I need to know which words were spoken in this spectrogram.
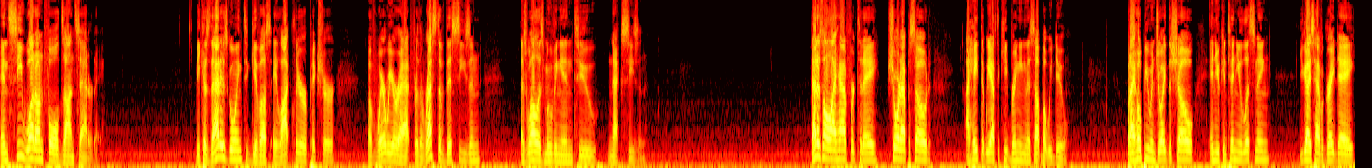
and see what unfolds on Saturday. Because that is going to give us a lot clearer picture of where we are at for the rest of this season as well as moving into next season. That is all I have for today. Short episode. I hate that we have to keep bringing this up, but we do. But I hope you enjoyed the show and you continue listening. You guys have a great day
